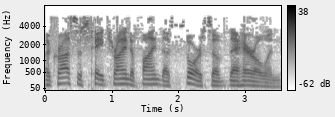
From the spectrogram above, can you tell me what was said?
across the state trying to find the source of the heroin.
